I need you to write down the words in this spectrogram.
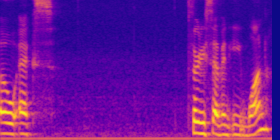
OX37E1.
